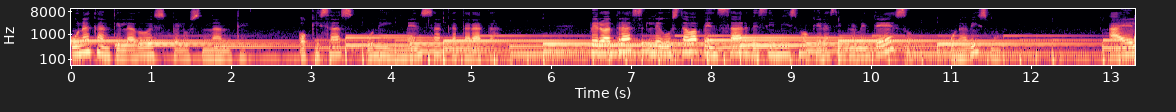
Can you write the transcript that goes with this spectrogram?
un acantilado espeluznante o quizás una inmensa catarata. Pero atrás le gustaba pensar de sí mismo que era simplemente eso, un abismo. A él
